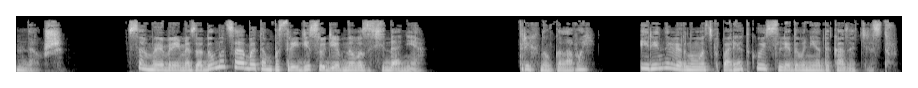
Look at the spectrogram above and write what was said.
Да уж. Самое время задуматься об этом посреди судебного заседания. Тряхнув головой, Ирина вернулась к порядку исследования доказательств.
